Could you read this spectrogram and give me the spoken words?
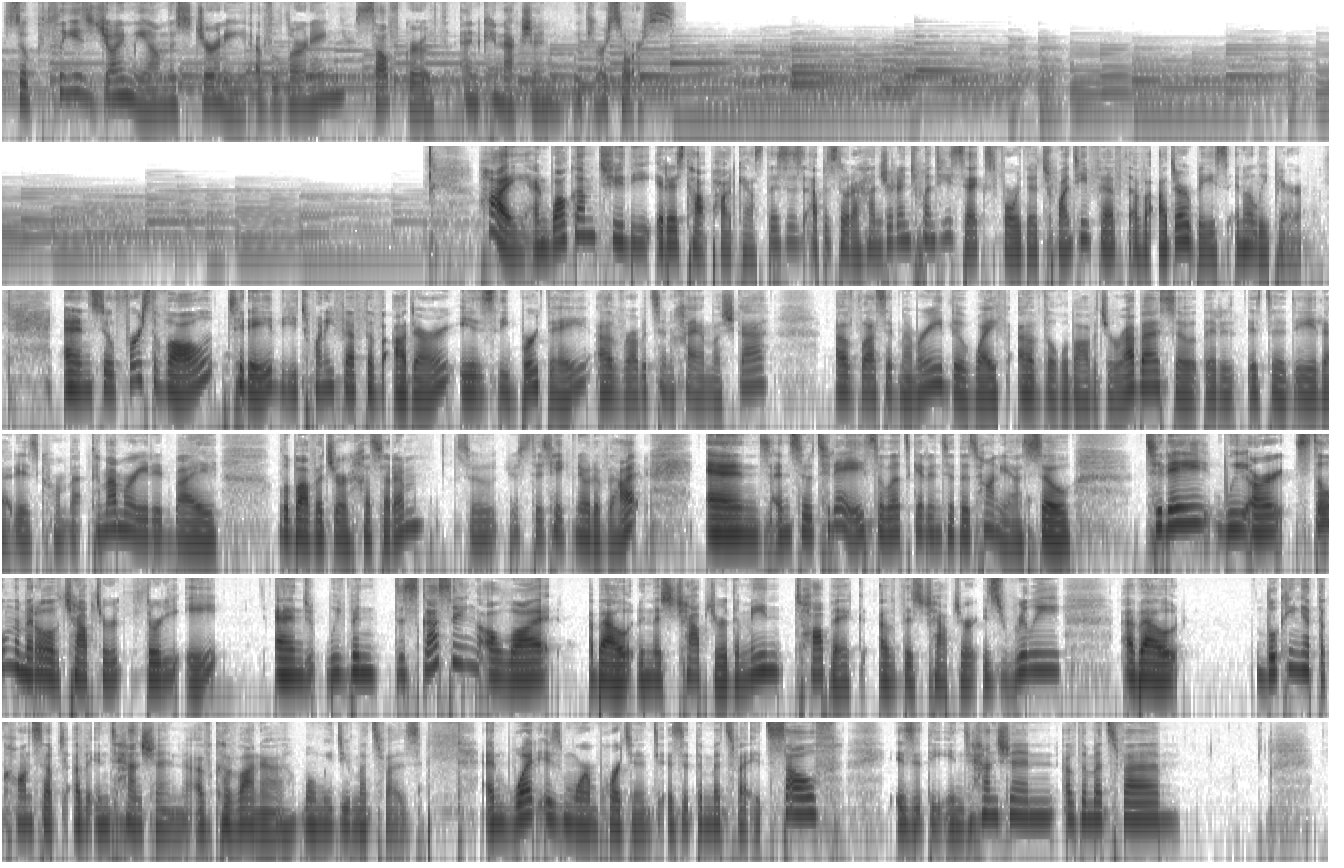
So please join me on this journey of learning, self growth, and connection with your source. Hi, and welcome to the It Is Taught podcast. This is episode 126 for the 25th of Adar Beis in a leap year. And so, first of all, today, the 25th of Adar, is the birthday of Rebbetzin Chaya Mushka of blessed memory, the wife of the Lubavitcher Rebbe. So that it's a day that is commemorated by Lubavitcher Chassidim. So just to take note of that. And and so today, so let's get into the Tanya. So today we are still in the middle of chapter 38 and we've been discussing a lot about in this chapter. The main topic of this chapter is really about looking at the concept of intention, of kavana, when we do mitzvahs. And what is more important? Is it the mitzvah itself? Is it the intention of the mitzvah?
